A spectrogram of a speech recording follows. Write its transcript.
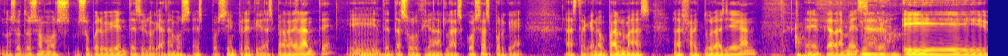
nosotros somos supervivientes y lo que hacemos es pues siempre tiras para adelante e intentas solucionar las cosas porque hasta que no palmas las facturas llegan ¿eh? cada mes. Claro. Y,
